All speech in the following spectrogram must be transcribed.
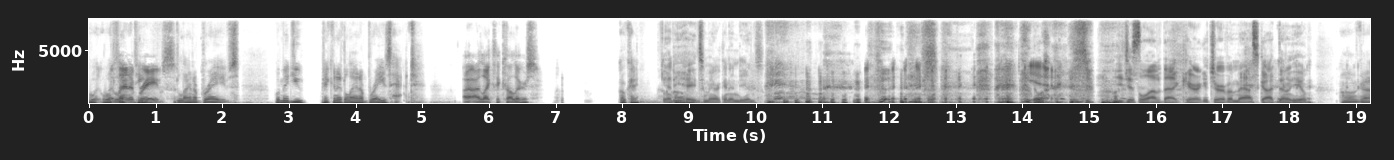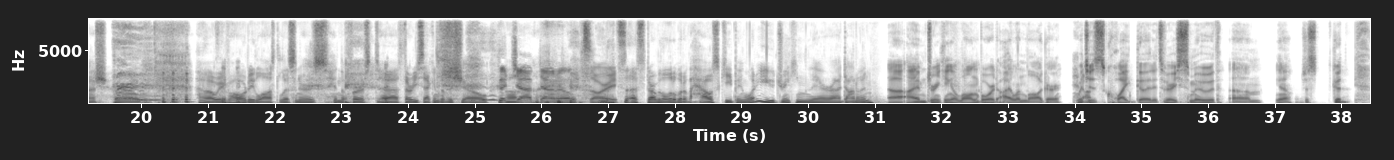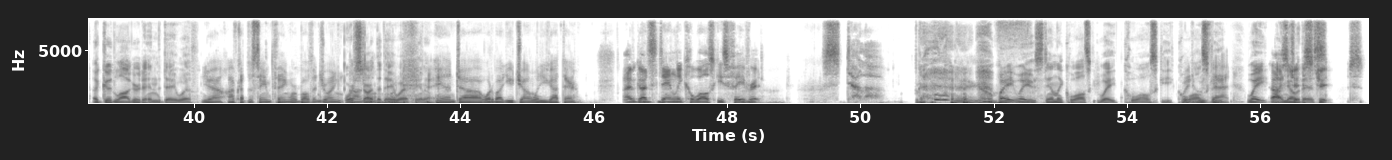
what, what's that Atlanta team? Braves. Atlanta Braves. What made you pick an Atlanta Braves hat? I, I like the colors. Okay. Andy Um, hates American Indians. Yeah. you just love that caricature of a mascot, don't you? Oh gosh. All right. uh, we've already lost listeners in the first uh, thirty seconds of the show. Good Uh, job, Dono. Sorry. Let's uh, start with a little bit of housekeeping. What are you drinking there, uh, Donovan? Uh, I'm drinking a Longboard Island Lager, which is quite good. It's very smooth. Um, you know, just good, a good lager to end the day with, Yeah, I've got the same thing. We're both enjoying. or uh, start the day with. You know, And uh, what about you, John? What do you got there? I've got Stanley Kowalski's favorite, Stella. There wait, wait, Stanley Kowalski. Wait, Kowalski. Kowalski. Wait, who's that? Wait, Oh, I know Stri- this. Stri- s-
